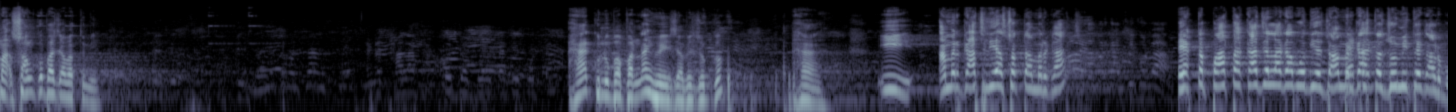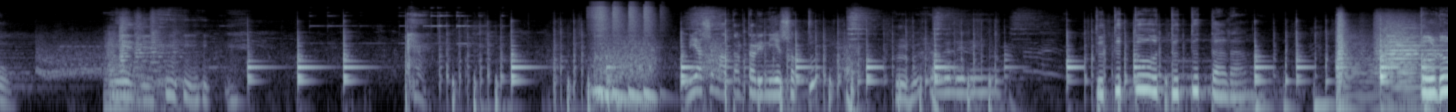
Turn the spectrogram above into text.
মা, শঙ্খ বাজাবা তুমি। হ্যাঁ কোনো ব্যাপার নাই হয়ে যাবে যোগ্য। হ্যাঁ। ই আমের গাছ নিয়ে আসো একটা আমের গাছ। একটা পাতা কাজে লাগাবো দিয়ে আমের গাছটা জমিতে কাটবো নিয়ে যে। নিয়ে আসো মা তাড়াতাড়ি নিয়ে এসো একটু। হুম হুম। তু তু তু তু তু তারা তোড়ো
